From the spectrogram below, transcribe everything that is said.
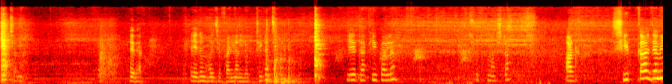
হচ্ছে না। এ দেখো এরকম হয়েছে ফাইনাল লুক ঠিক আছে? এটা কি বলে? শুটকি মাছটা। আর শীতকাল জানি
